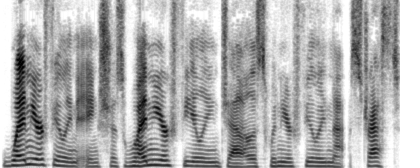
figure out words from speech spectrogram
when you're feeling anxious, when you're feeling jealous, when you're feeling that stressed,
